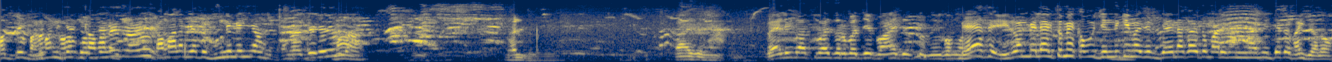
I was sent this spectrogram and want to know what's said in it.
और जो भगवान के कमाल कमाल में तो ढूँढने मिल हाँ पहली बात तो दरवाजे बाएँ जब तो देखो भैंस हीरोइन मिले तुम्हें कभी ज़िंदगी में जय ना करे तुम्हारे काम में भाई चलो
